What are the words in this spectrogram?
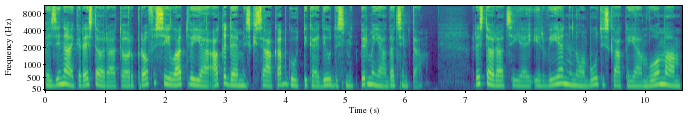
Vai zināja, ka restaurātoru profesiju Latvijā akadēmiski sāk apgūt tikai 21. gadsimtā? Restaurācijai ir viena no būtiskākajām lomām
